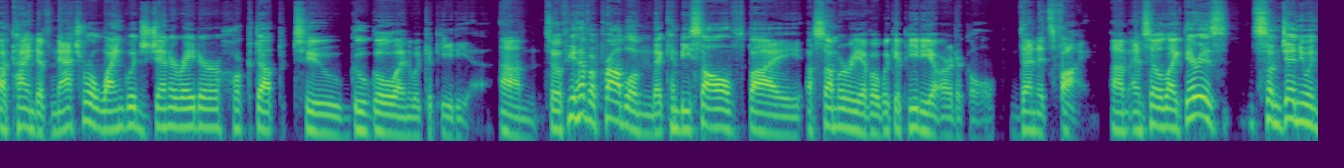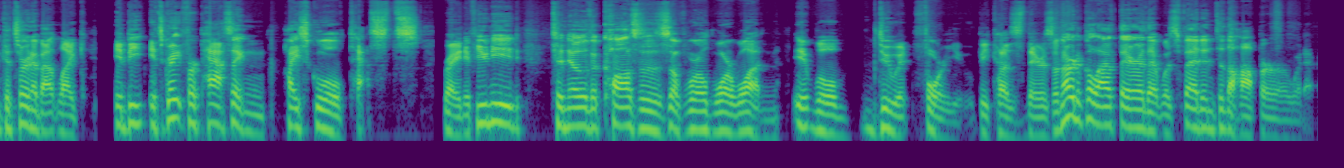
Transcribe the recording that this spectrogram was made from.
a kind of natural language generator hooked up to Google and Wikipedia. Um, so if you have a problem that can be solved by a summary of a Wikipedia article, then it's fine. Um, and so like there is some genuine concern about like it be it's great for passing high school tests, right? If you need to know the causes of World War One, it will do it for you because there's an article out there that was fed into the hopper or whatever.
